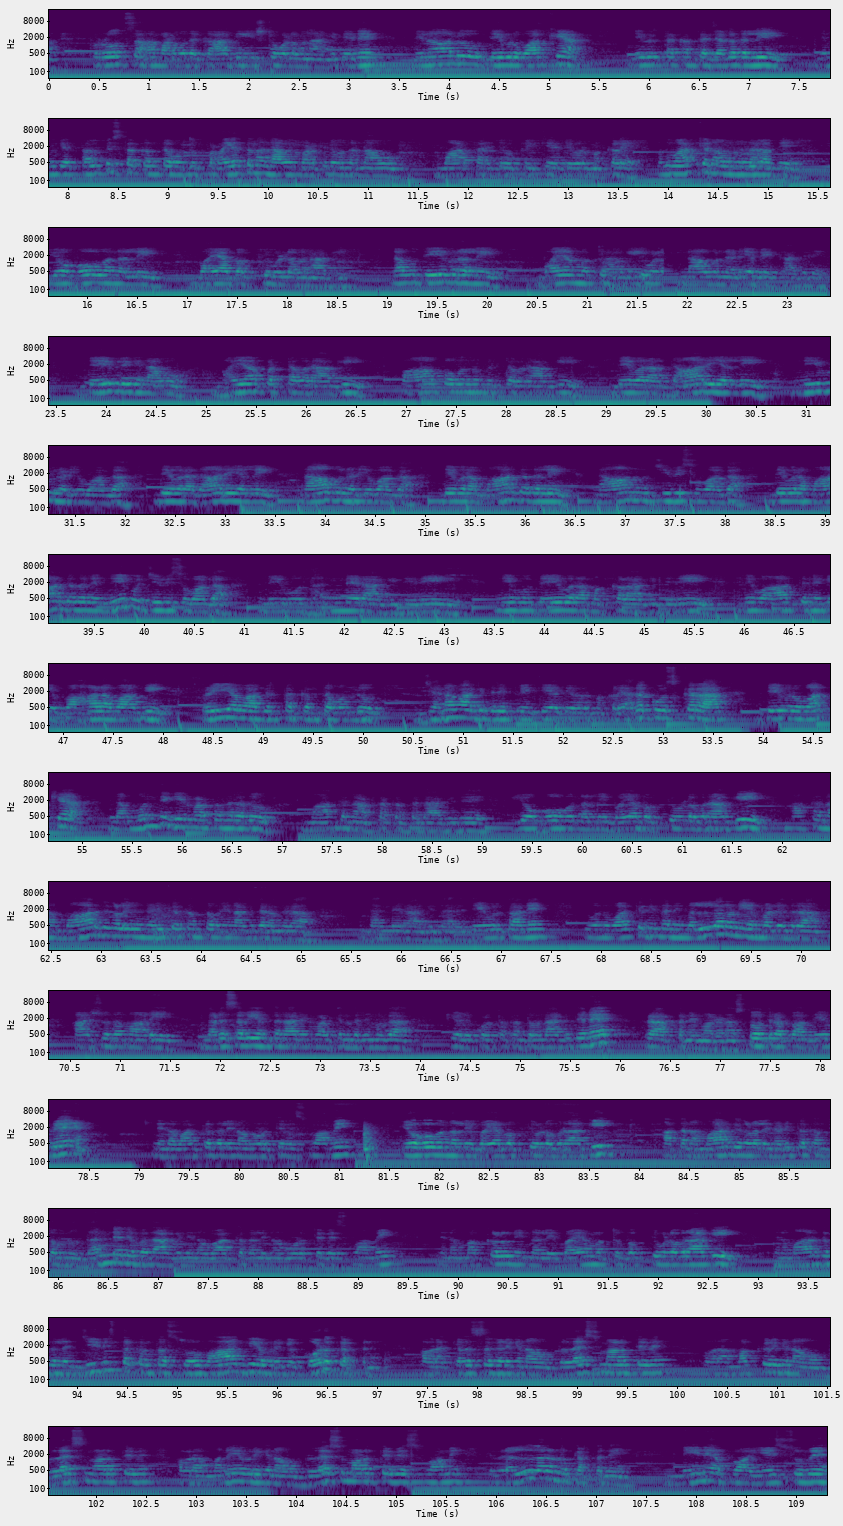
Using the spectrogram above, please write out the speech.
ಪ್ರೋತ್ಸಾಹ ಮಾಡುವುದಕ್ಕಾಗಿ ಇಷ್ಟವುಳ್ಳವನಾಗಿದ್ದೇನೆ ದಿನಾಲು ದೇವರ ವಾಕ್ಯ ನೀವಿರ್ತಕ್ಕಂಥ ಜಾಗದಲ್ಲಿ ನಿಮಗೆ ತಲುಪಿಸ್ತಕ್ಕಂಥ ಒಂದು ಪ್ರಯತ್ನ ನಾವೇನ್ ಮಾಡ್ತಿದ್ದೇವೆ ಅಂದ್ರೆ ನಾವು ಮಾಡ್ತಾ ಇದ್ದೇವೆ ಪ್ರೀತಿಯ ದೇವರ ಮಕ್ಕಳೇ. ಒಂದು ವಾಕ್ಯ ನಾವು ನೋಡುವಾಗೆ ಯೋಹೋವನಲ್ಲಿ ಭಯ ಭಕ್ತಿ ಉಳ್ಳವನಾಗಿ ನಾವು ದೇವರಲ್ಲಿ ಭಯ ಮತ್ತು ಭಕ್ತಿ ನಾವು ನಡೆಯಬೇಕಾಗಿದೆ. ದೇವರಿಗೆ ನಾವು ಭಯ ಪಟ್ಟವರಾಗಿ ಪಾಪವನ್ನು ಬಿಟ್ಟವರಾಗಿ ದೇವರ ದಾರಿಯಲ್ಲಿ ನೀವು ನಡೆಯುವಾಗ, ದೇವರ ದಾರಿಯಲ್ಲಿ ನಾವು ನಡೆಯುವಾಗ, ದೇವರ ಮಾರ್ಗದಲ್ಲಿ ನಾನು ಜೀವಿಸುವಾಗ, ದೇವರ ಮಾರ್ಗದಲ್ಲಿ ನೀವು ಜೀವಿಸುವಾಗ ನೀವು ಧನ್ಯರಾಗಿದ್ದೀರಿ. ನೀವು ದೇವರ ಮಕ್ಕಳಾಗಿದ್ದೀರಿ. ನೀವು ಆತನಿಗೆ ಬಹಳವಾಗಿ ಪ್ರಿಯವಾಗಿರ್ತಕ್ಕಂಥ ಒಂದು ಜನವಾಗಿದ್ದೀರಿ ಪ್ರೀತಿಯ ದೇವರ ಮಕ್ಕಳೇ. ಅದಕ್ಕೋಸ್ಕರ ದೇವರ ವಾಕ್ಯ ನಮ್ಮೊಂದಿಗೆ ಏನ್ ಮಾಡ್ತಂದ್ರೆ ಅದು ಮಾತನಾಡ್ತಕ್ಕಂಥದ್ದಾಗಿದೆ. ಯೋಹೋವನಲ್ಲಿ ಭಯ ಭಕ್ತಿ ಉಳ್ಳವರಾಗಿ ಆತನ ಮಾರ್ಗಗಳಲ್ಲಿ ನಡೀತಕ್ಕಂಥವ್ರು ಏನಾಗಿದ್ದಾರೆ ಅಂದ್ರೆ ಧನ್ಯರಾಗಿದ್ದಾರೆ. ದೇವರು ತಾನೇ ಈ ಒಂದು ವಾಕ್ಯದಿಂದ ನಿಮ್ಮೆಲ್ಲರನ್ನು ಏನ್ ಮಾಡಿದ್ರ ಆಶ್ರದ ಮಾಡಿ ನಡೆಸಲಿ ಅಂತ ನಾನೇನ್ ಮಾಡ್ತೀನಿ ಅಂದ್ರೆ ನಿಮಗ ಕೇಳಿಕೊಳ್ತಕ್ಕಂಥವನಾಗಿದ್ದೇನೆ. ಪ್ರಾರ್ಥನೆ ಮಾಡೋಣ. ಸ್ತೋತ್ರಪ್ಪ ದೇವ್ರೆ, ನಿನ್ನ ವಾಕ್ಯದಲ್ಲಿ ನಾವು ನೋಡ್ತೇವೆ ಸ್ವಾಮಿ, ಯೋಹೋವನಲ್ಲಿ ಭಯಭಕ್ತಿ ಉಳ್ಳವರಾಗಿ ಆತನ ಮಾರ್ಗಗಳಲ್ಲಿ ನಡೀತಕ್ಕಂಥವನು ಧನ್ಯನೆಂಬುದಾಗಿ ನಿನ್ನ ವಾಕ್ಯದಲ್ಲಿ ನಾವು ನೋಡುತ್ತೇವೆ, ಸ್ವಾಮಿ. ನಿನ್ನ ಮಕ್ಕಳು ನಿನ್ನಲ್ಲಿ ಭಯ ಮತ್ತು ಭಕ್ತಿ ಉಳ್ಳವರಾಗಿ ನಿನ್ನ ಮಾರ್ಗದಲ್ಲಿ ಜೀವಿಸ್ತಕ್ಕಂಥ ಸೌಭಾಗ್ಯ ಅವರಿಗೆ ಕೊಡು ಕರ್ತನೆ. ಅವರ ಕೆಲಸಗಳಿಗೆ ನಾವು ಬ್ಲೆಸ್ ಮಾಡುತ್ತೇವೆ, ಅವರ ಮಕ್ಕಳಿಗೆ ನಾವು ಬ್ಲೆಸ್ ಮಾಡುತ್ತೇವೆ, ಅವರ ಮನೆಯವರಿಗೆ ನಾವು ಬ್ಲೆಸ್ ಮಾಡುತ್ತೇವೆ, ಸ್ವಾಮಿ. ಇವರೆಲ್ಲರನ್ನು ಕರ್ತನೆ, ನೀನೇ ಅಪ್ಪ ಯೇಸುವೆ,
